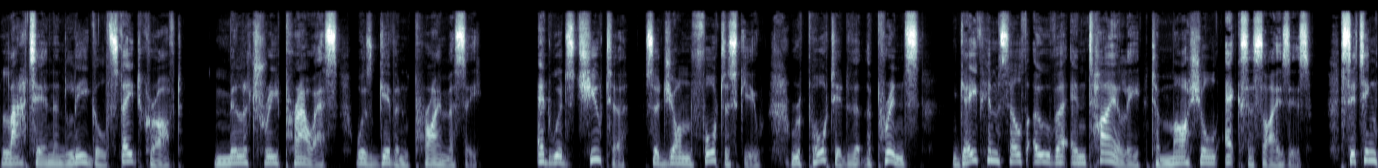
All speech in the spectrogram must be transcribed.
Latin and legal statecraft, military prowess was given primacy. Edward's tutor, Sir John Fortescue, reported that the prince gave himself over entirely to martial exercises, sitting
